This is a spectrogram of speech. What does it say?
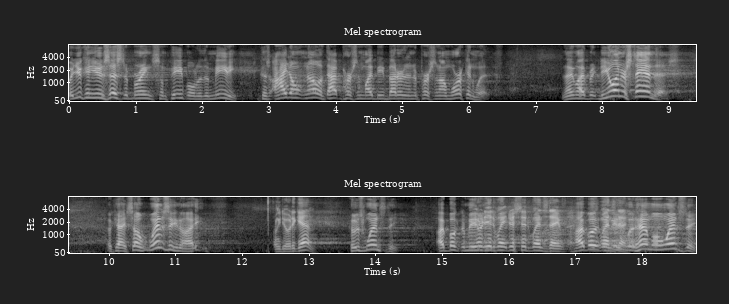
But you can use this to bring some people to the meeting because I don't know if that person might be better than the person I'm working with. They might bring, do you understand this? Okay, so Wednesday night, we do it again. who's Wednesday? I booked a meeting. already did, wait, just did Wednesday. I booked a meeting with him on Wednesday.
